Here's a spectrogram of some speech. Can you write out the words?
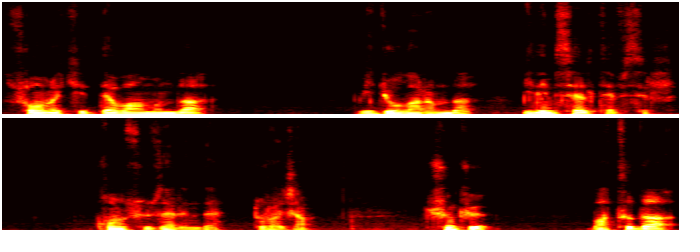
sonraki devamında videolarımda bilimsel tefsir konusu üzerinde duracağım. Çünkü batıda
